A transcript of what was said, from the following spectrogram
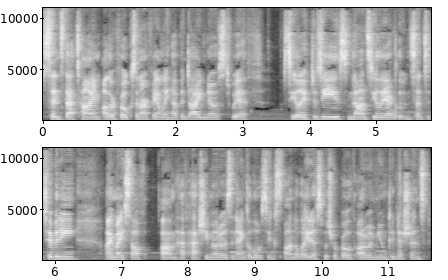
Since that time, other folks in our family have been diagnosed with celiac disease, non-celiac gluten sensitivity. I myself um, have Hashimoto's and ankylosing spondylitis, which are both autoimmune conditions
